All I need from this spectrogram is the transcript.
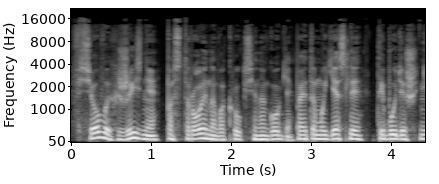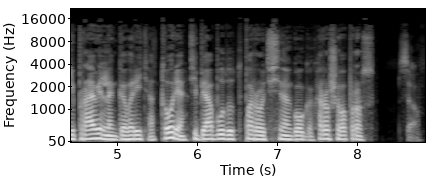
все в их жизни построено вокруг синагоги. Поэтому если ты будешь неправильно говорить о Торе, тебя будут пороть в синагогах. Хороший вопрос. so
